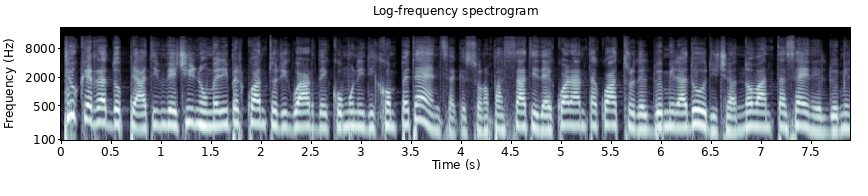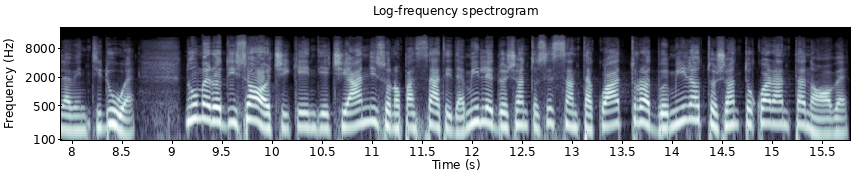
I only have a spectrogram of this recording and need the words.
Più che raddoppiati invece i numeri per quanto riguarda i comuni di competenza, che sono passati dai 44 del 2012 a 96 nel 2022. Numero di soci che in 10 anni sono passati da 1264 a 2849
